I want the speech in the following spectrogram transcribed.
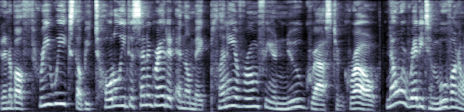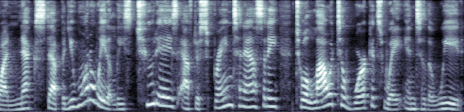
And in about three weeks, they'll be totally disintegrated and they'll make plenty of room for your new grass to grow. Now we're ready to move on to our next step, but you want to wait at least two days after spraying tenacity to allow it to work its way into the weed.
